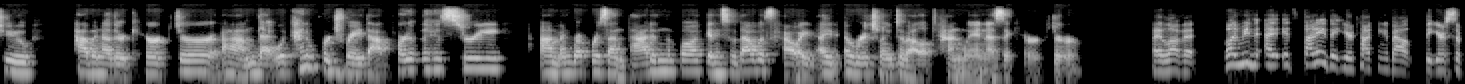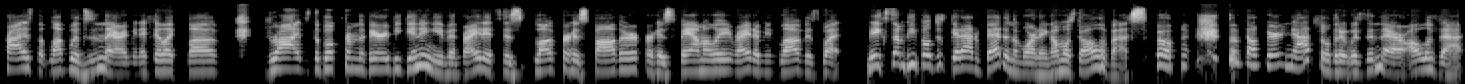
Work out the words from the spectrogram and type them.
to have another character um, that would kind of portray that part of the history um, and represent that in the book. And so that was how I, I originally developed Han Wen as a character. I love it. Well, I mean, it's funny that you're talking about that you're surprised that love was in there. I mean, I feel like love drives the book from the very beginning, even, right? It's his love for his father, for his family, right? I mean, love is what makes some people just get out of bed in the morning, almost all of us. So, so it felt very natural that it was in there, all of that.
